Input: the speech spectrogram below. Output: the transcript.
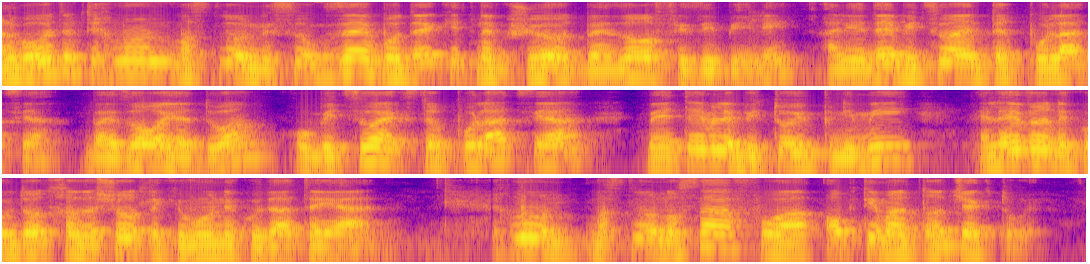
אלגוריתם תכנון מסלול מסוג זה בודק התנגשויות באזור הפיזיבילי על ידי ביצוע אינטרפולציה באזור הידוע וביצוע אקסטרפולציה בהתאם לביטוי פנימי אל עבר נקודות חדשות לכיוון נקודת היעד. תכנון מסלול נוסף הוא ה-Optimal Trajectory.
